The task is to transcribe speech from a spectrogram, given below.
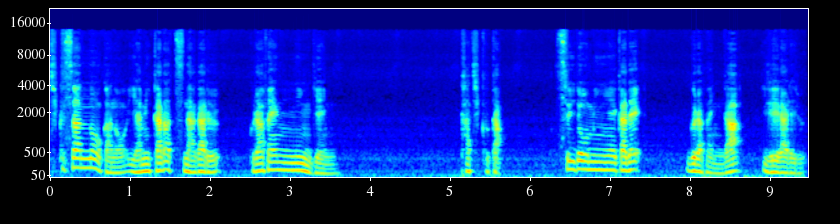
畜産農家の闇からつながる。グラフェン人間家畜化。水道民営化で。グラフェンが入れられる。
